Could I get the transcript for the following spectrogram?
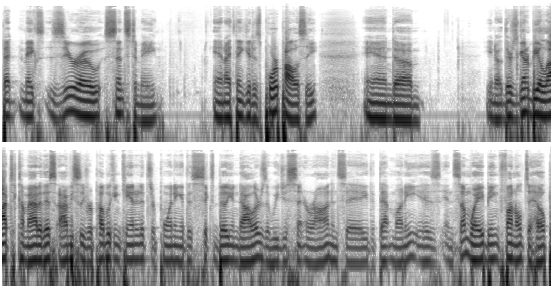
That makes zero sense to me, and I think it is poor policy. And um, you know, there's going to be a lot to come out of this. Obviously, Republican candidates are pointing at this six billion dollars that we just sent Iran and say that that money is in some way being funneled to help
